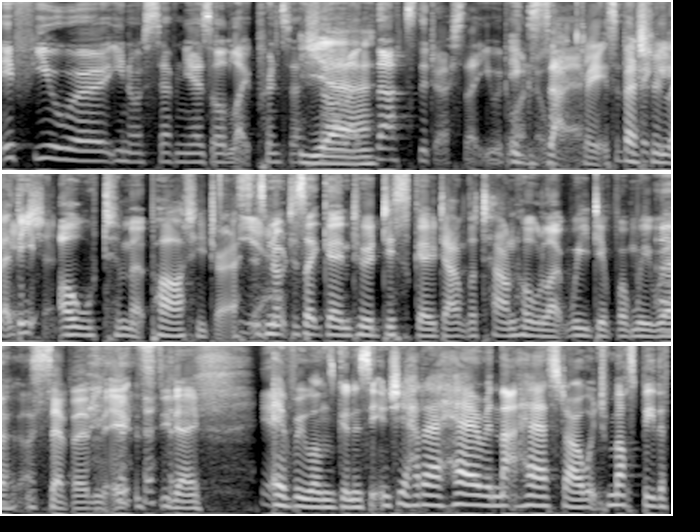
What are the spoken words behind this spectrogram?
if you were you know seven years old like Princess Yeah. Charlotte, that's the dress that you would want Exactly, to wear. to the especially like the ultimate party dress. It's not just like going to a disco down the town hall like we did when we oh were God. seven. It's you know Yeah. everyone's going to see. And she had her hair in that hairstyle, which must be the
